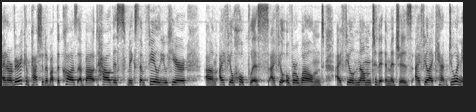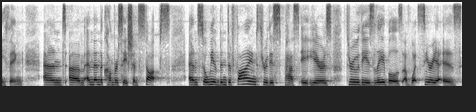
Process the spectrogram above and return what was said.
and are very compassionate about the cause, about how this makes them feel, you hear, um, I feel hopeless, I feel overwhelmed, I feel numb to the images, I feel I can't do anything. And, um, and then the conversation stops. And so we have been defined through these past eight years through these labels of what Syria is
